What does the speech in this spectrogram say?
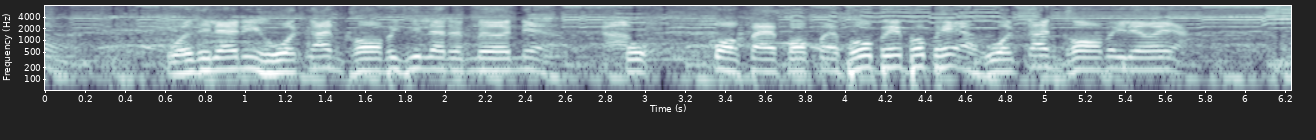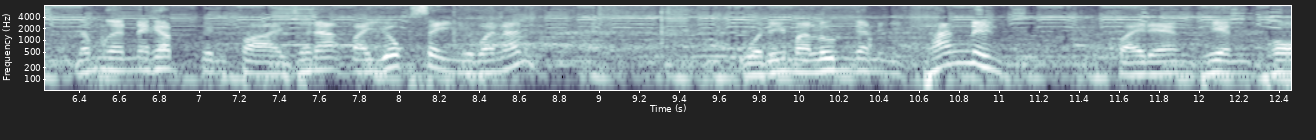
อ หัวที่แล้วนี่หัวดก้านคอไปที่ระดำเนินเนี่ยครับโอ้ปอกแปะปอกแปะโพเพโพเพอะหัวดก้านคอไปเลยอะน้ำเงินนะครับเป็นฝ่ายชนะไปยกสี่วันนั้น วันนี้มาลุ้นกันอีกครั้งหนึ่งฝ่ายแดงเพียงพอ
